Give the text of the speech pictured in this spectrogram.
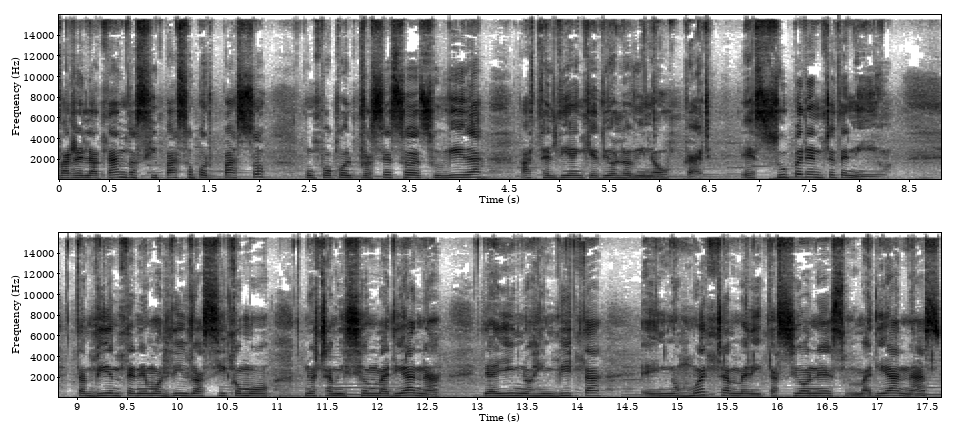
va relatando así paso por paso un poco el proceso de su vida hasta el día en que Dios lo vino a buscar. Es súper entretenido. También tenemos libros así como Nuestra Misión Mariana, y ahí nos invita y nos muestra meditaciones marianas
